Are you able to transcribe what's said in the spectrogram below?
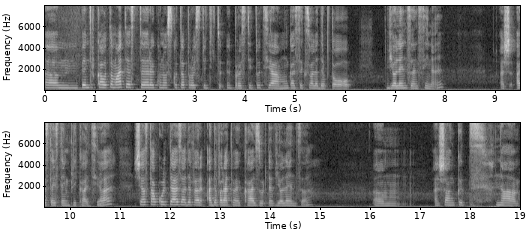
Um, pentru că automat este recunoscută prostitu- prostituția, munca sexuală drept o violență în sine. Așa, asta este implicația. Mm. Și asta ocultează adevăr- adevărate cazuri de violență. Um, așa încât, na,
